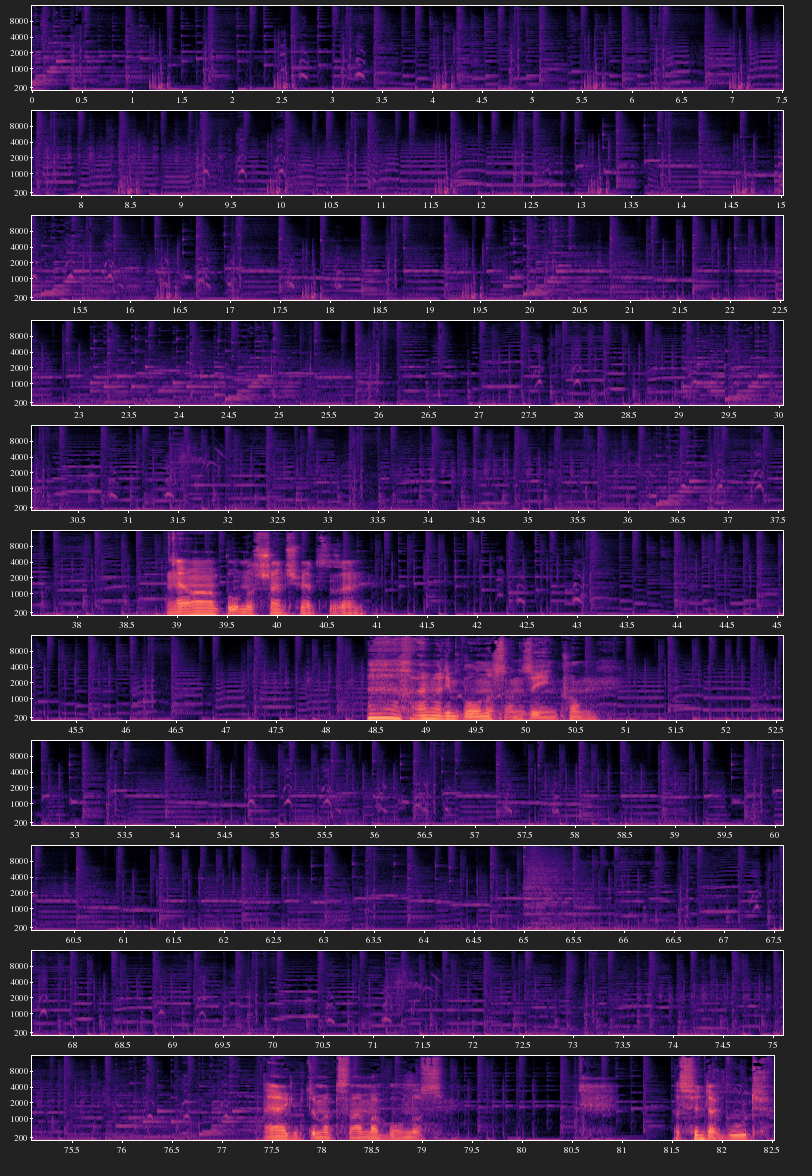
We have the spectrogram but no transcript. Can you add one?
Bonus scheint schwer zu sein. Ach, einmal den Bonus ansehen kommen. Er gibt immer zweimal Bonus. Das finde er gut.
